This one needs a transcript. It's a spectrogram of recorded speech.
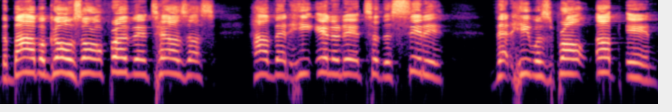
The Bible goes on further and tells us how that he entered into the city that he was brought up in,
